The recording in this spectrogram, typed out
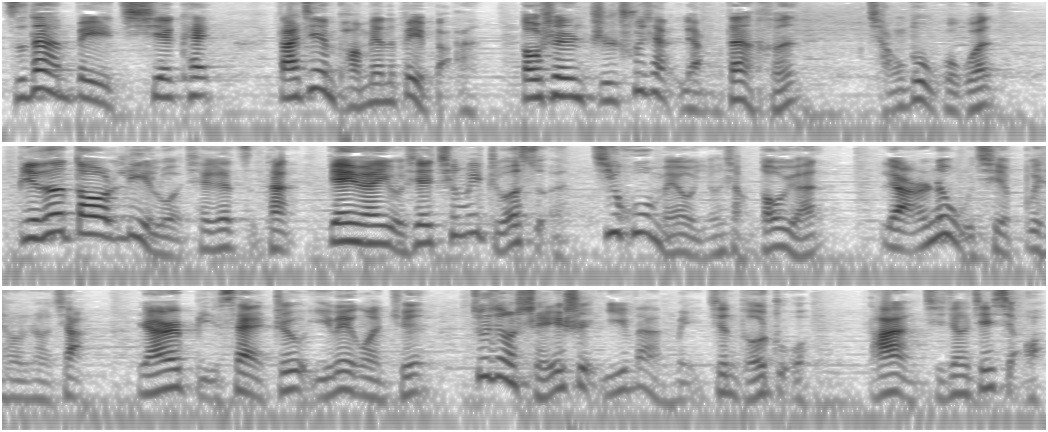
子弹被切开。打进旁边的背板，刀身只出现两个弹痕，强度过关。彼得刀利落切开子弹，边缘有些轻微折损，几乎没有影响刀缘。两人的武器不相上下。然而比赛只有一位冠军，究竟谁是一万美金得主？答案即将揭晓。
